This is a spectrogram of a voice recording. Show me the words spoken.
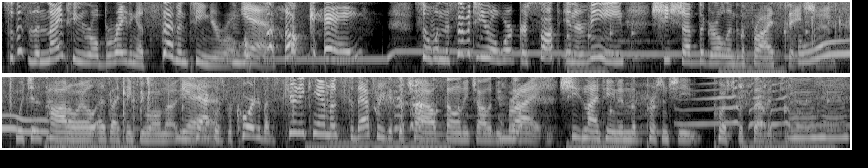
So this is a 19 year old berating a 17 year old. Yes. okay. So when the 17 year old worker sought to intervene, she shoved the girl into the fry station, which is hot oil, as I think you all know. The Yes. attack was recorded by the security cameras, so that's where you get the child felony child abuse. Right. She's 19 and the person she pushed was 17.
